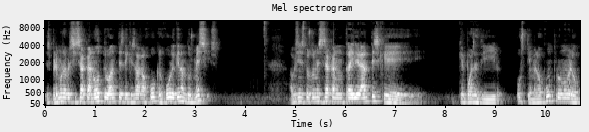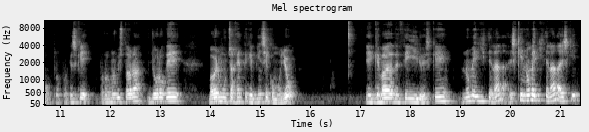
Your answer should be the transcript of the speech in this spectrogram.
Esperemos a ver si sacan otro antes de que salga el juego, que el juego le quedan dos meses. A ver si en estos dos meses sacan un tráiler antes que. que puedas decir. Hostia, ¿me lo compro o no me lo compro? Porque es que, por lo que hemos visto ahora, yo creo que va a haber mucha gente que piense como yo. Eh, que va a decir, es que no me dice nada, es que no me dice nada, es que...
